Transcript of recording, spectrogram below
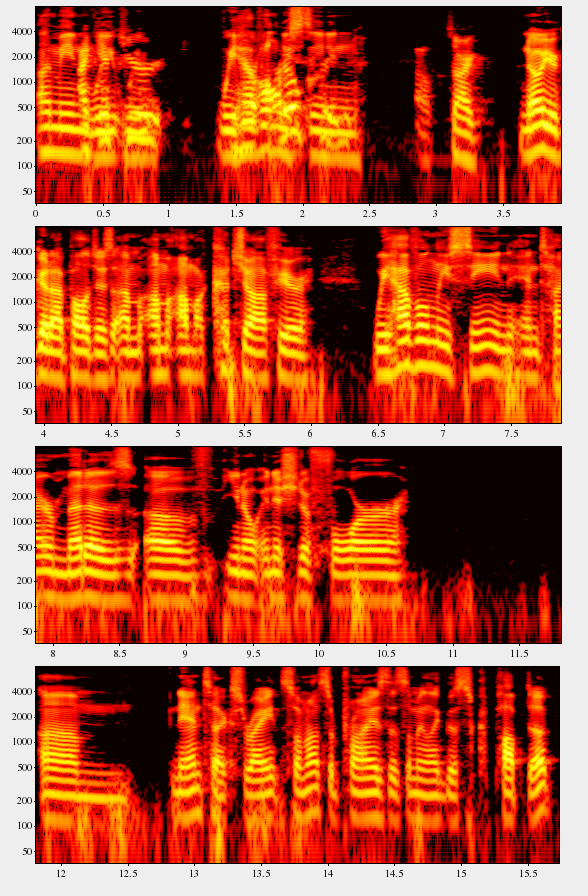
I mean, I we, we, your we have only seen. oh sorry No, you're good. I apologize. I'm I'm I'm gonna cut you off here. We have only seen entire metas of you know Initiative Four, um, Nantex, right? So I'm not surprised that something like this popped up,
